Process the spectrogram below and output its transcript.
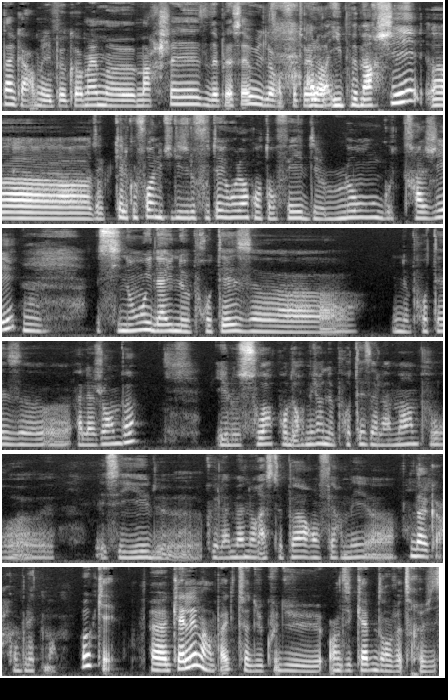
D'accord, mais il peut quand même marcher, se déplacer ou il est en fauteuil Alors, il peut marcher. quelquefois, on utilise le fauteuil roulant quand on fait de longs trajets. Hmm. Sinon, il a une prothèse, une prothèse à la jambe. Et le soir, pour dormir, une prothèse à la main pour essayer de que la main ne reste pas renfermée euh, complètement. Ok. Euh, quel est l'impact du coup du handicap dans votre vie?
